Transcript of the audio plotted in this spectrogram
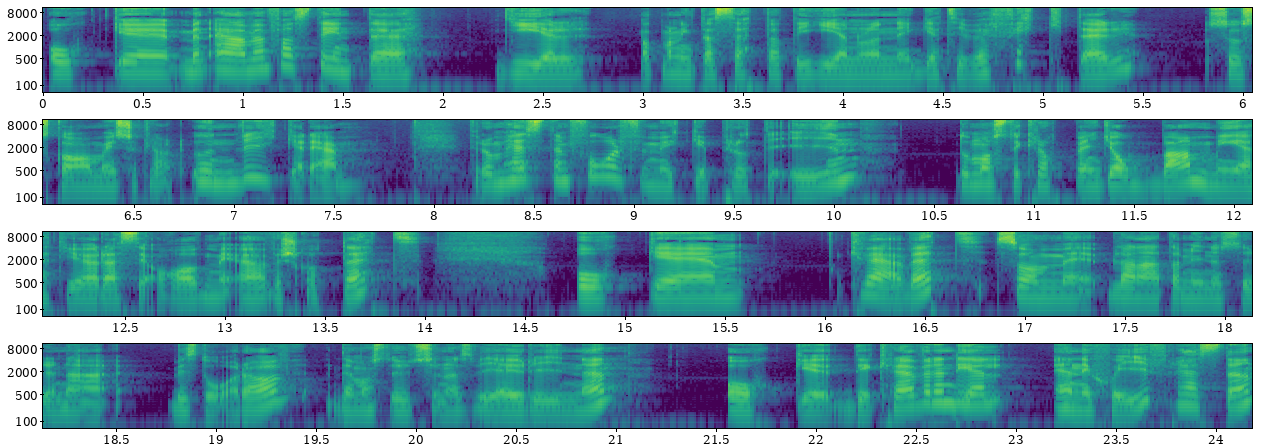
Och, eh, men även fast det inte ger, att man inte har sett att det ger några negativa effekter så ska man ju såklart undvika det. För om hästen får för mycket protein, då måste kroppen jobba med att göra sig av med överskottet. Och eh, kvävet, som eh, bland annat aminosyrorna består av, det måste utsöndras via urinen. Och eh, det kräver en del energi för hästen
